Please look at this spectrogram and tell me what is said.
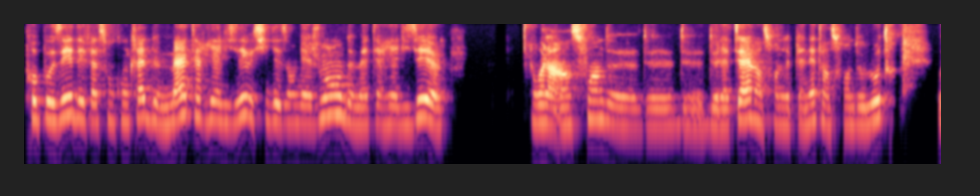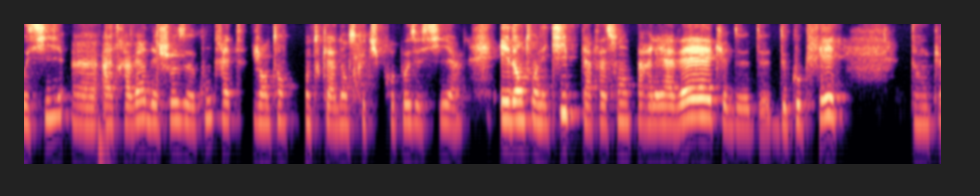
proposer des façons concrètes de matérialiser aussi des engagements, de matérialiser euh, voilà, un soin de, de, la Terre, un soin de la planète, un soin de l'autre aussi euh, à travers des choses concrètes, j'entends, en tout cas dans ce que tu proposes aussi, euh, et dans ton équipe, ta façon de parler avec, de, co-créer. Donc,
